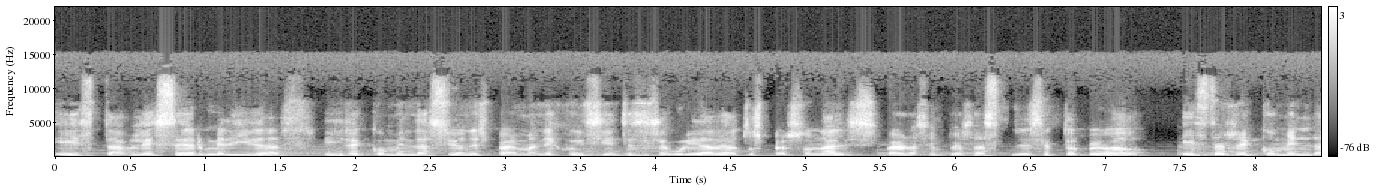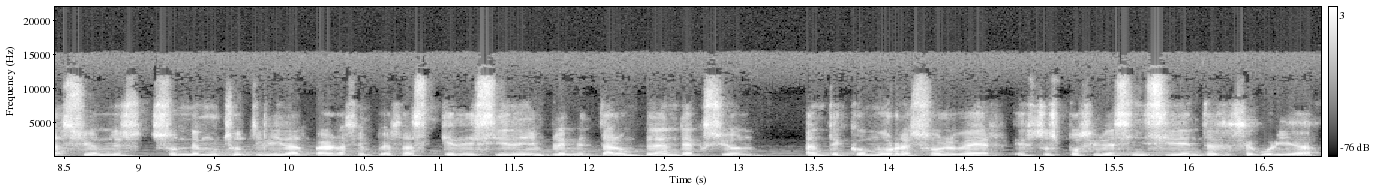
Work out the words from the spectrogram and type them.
establecer medidas y recomendaciones para el manejo de incidentes de seguridad de datos personales para las empresas del sector privado. Estas recomendaciones son de mucha utilidad para las empresas que deciden implementar un plan de acción ante cómo resolver estos posibles incidentes de seguridad.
